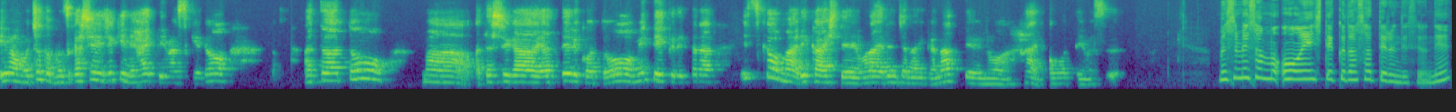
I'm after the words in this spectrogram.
今もちょっと難しい時期に入っていますけど後々まあ、私がやってることを見てくれたらいつかはまあ理解してもらえるんじゃないかなっていうのは、はい、思っています娘さんも応援してくださってるんですよね？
